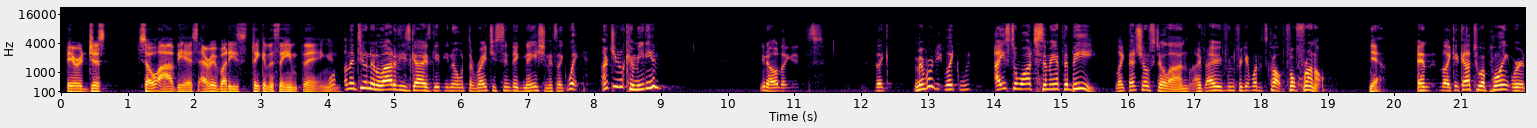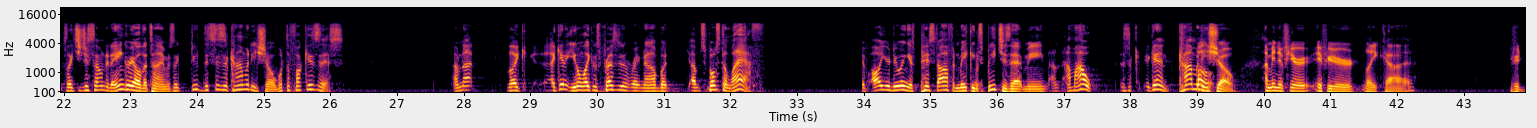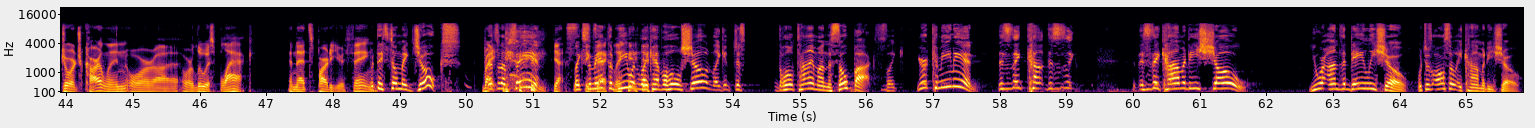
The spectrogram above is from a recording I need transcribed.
they were just so obvious. Everybody's thinking the same thing. And, And then too, and then a lot of these guys get you know with the righteous indignation. It's like, wait, aren't you a comedian? You know, like it's like remember when you, like we, I used to watch Samantha Bee. Like that show's still on. I, I even forget what it's called. Full Frontal. yeah. And like it got to a point where it's like she just sounded angry all the time. It's like, dude, this is a comedy show. What the fuck is this? I'm not like I get it. You don't like who's president right now, but I'm supposed to laugh. If all you're doing is pissed off and making speeches at me, I'm, out. Is, again, comedy Well, show. I mean, if you're if you're like uh, if you're George Carlin or uh, or Lewis Black, and that's part of your thing, But they still make jokes. Right. That's what I'm saying. Yes, Like Samantha exactly. Bee would like have a whole show, like it just the whole time on the soapbox. It's like you're a comedian. This is a com- this is a this is a comedy show. You were on the Daily Show, which was also a comedy show.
